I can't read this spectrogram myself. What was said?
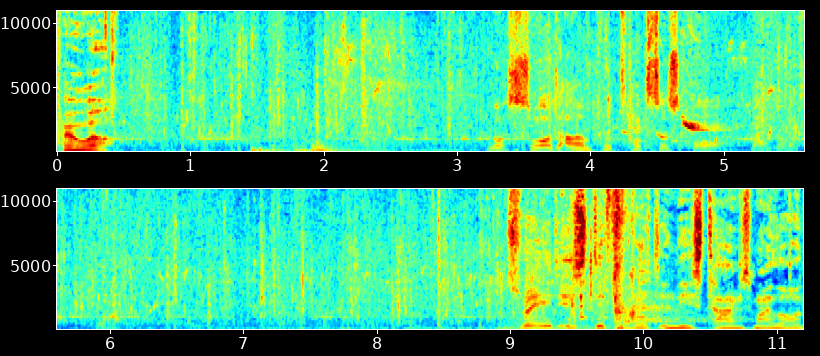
Farewell. Your sword arm protects us all, my lord. Trade is difficult in these times, my lord.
